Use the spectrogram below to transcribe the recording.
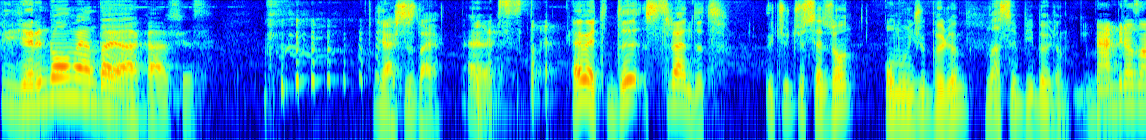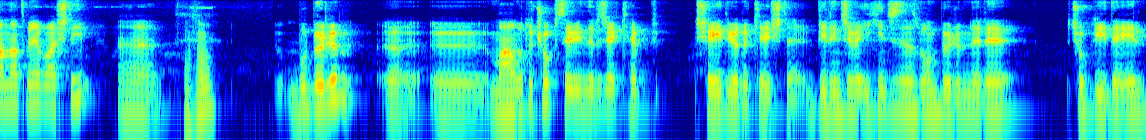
Yerinde olmayan dayağa karşıyız. Yersiz dayak. Evet. Evet The Stranded. Üçüncü sezon 10. bölüm. Nasıl bir bölüm? Ben biraz anlatmaya başlayayım. Ee, Bu bölüm e, e, Mahmut'u çok sevindirecek. Hep şey diyordu ki işte birinci ve ikinci sezon bölümleri çok iyi değil.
